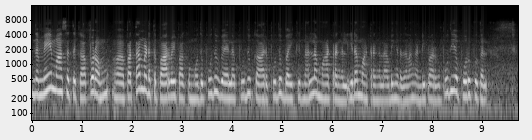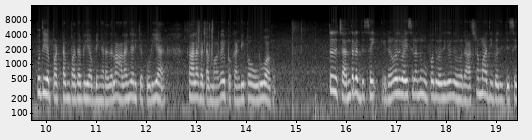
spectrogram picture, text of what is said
இந்த மே மாதத்துக்கு அப்புறம் பத்தாம் இடத்து பார்வை பார்க்கும்போது புது வேலை புது கார் புது பைக்கு நல்ல மாற்றங்கள் இடமாற்றங்கள் அப்படிங்கிறதெல்லாம் கண்டிப்பாக இருக்கும். புதிய பொறுப்புகள் புதிய பட்டம் பதவி அப்படிங்கிறதெல்லாம் அலங்கரிக்கக்கூடிய காலகட்டமாக இப்போ கண்டிப்பாக உருவாகும். அடுத்தது சந்திர திசை. இருபது வயசுலேருந்து முப்பது வயசுலேருந்து ஒரு அஷ்டமாதிபதி திசை.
